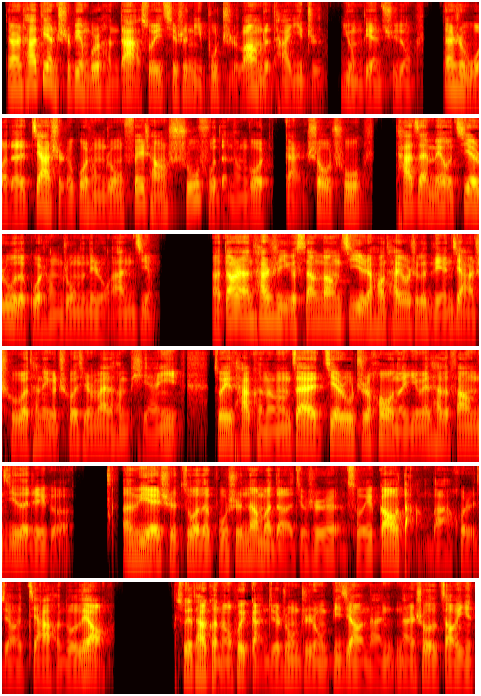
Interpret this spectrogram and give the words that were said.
但是它电池并不是很大，所以其实你不指望着它一直用电驱动。但是我的驾驶的过程中非常舒服的能够感受出它在没有介入的过程中的那种安静啊。当然它是一个三缸机，然后它又是个廉价车，它那个车其实卖的很便宜，所以它可能在介入之后呢，因为它的发动机的这个 NVH 做的不是那么的，就是所谓高档吧，或者叫加很多料。所以他可能会感觉中这种比较难难受的噪音，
